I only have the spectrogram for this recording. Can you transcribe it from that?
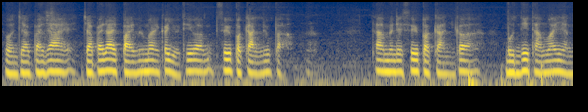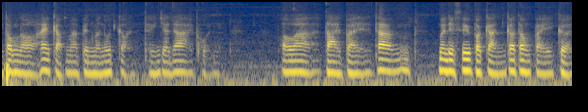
ส่วนจะไปได้จะไปได้ไปหรือไม่ก็อยู่ที่ว่าซื้อประกันหรือเปล่า ถ้าไม่ได้ซื้อประกันก็บุญที่ทำไว้ยังต้องรอให้กลับมาเป็นมนุษย์ก่อน ถึงจะได้ผล เพราะว่าตายไปถ้าไม่ได้ซื้อประกันก็ต้องไปเกิด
